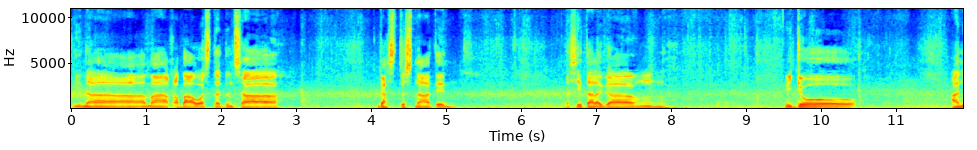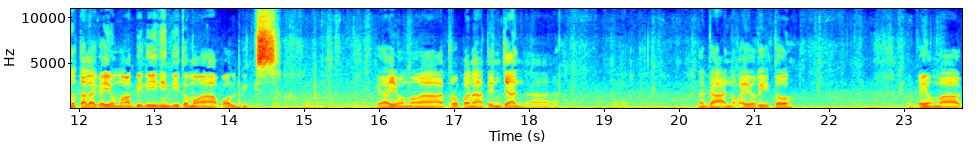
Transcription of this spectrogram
Di na makakabawas na dun sa gastos natin. Kasi talagang medyo ano talaga yung mga bilihin dito mga Colbix. Kaya yung mga tropa natin dyan na nag-ano kayo rito. Huwag kayong mag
